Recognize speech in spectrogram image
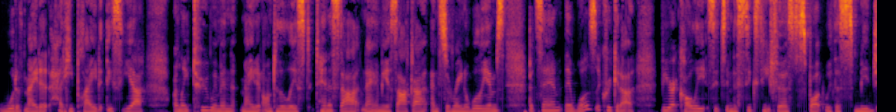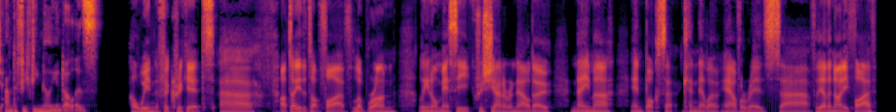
would have made it had he played this year. Only two women made it onto the list tennis star Naomi Osaka and Serena Williams. But Sam, there was a cricketer. Virat Kohli sits in the 61st spot with a smidge under $50 million. A win for cricket. Uh, I'll tell you the top five LeBron, Lionel Messi, Cristiano Ronaldo, Neymar, and boxer Canelo Alvarez. Uh, for the other 95,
